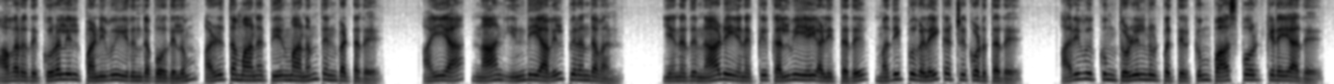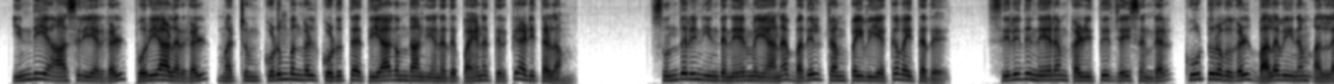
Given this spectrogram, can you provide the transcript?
அவரது குரலில் பணிவு இருந்தபோதிலும் அழுத்தமான தீர்மானம் தென்பட்டது. ஐயா நான் இந்தியாவில் பிறந்தவன். எனது நாடு எனக்கு கல்வியை அளித்தது மதிப்புகளை கற்றுக் கொடுத்தது அறிவுக்கும் தொழில்நுட்பத்திற்கும் பாஸ்போர்ட் கிடையாது. இந்திய ஆசிரியர்கள் பொறியாளர்கள் மற்றும் குடும்பங்கள் கொடுத்த தியாகம்தான் எனது பயணத்திற்கு அடித்தளம். சுந்தரின் இந்த நேர்மையான பதில் ட்ரம்பை வியக்க வைத்தது. சிறிது நேரம் கழித்து ஜெய்சங்கர் கூட்டுறவுகள் பலவீனம் அல்ல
